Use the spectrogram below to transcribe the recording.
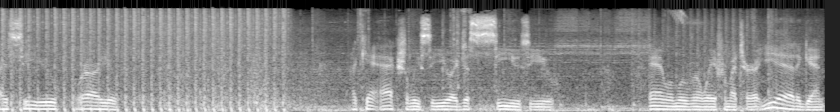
I see you. Where are you? I can't actually see you, I just see you see you. And we're moving away from my turret yet again.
